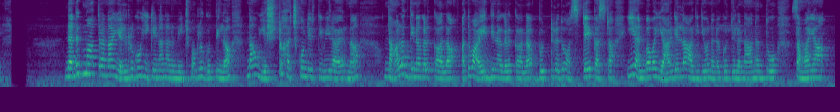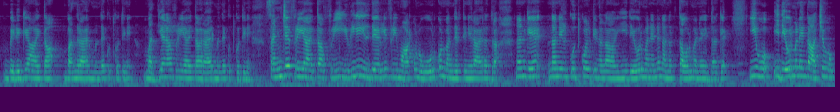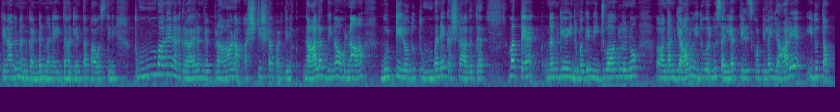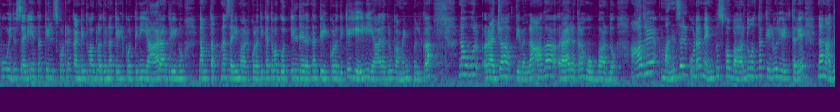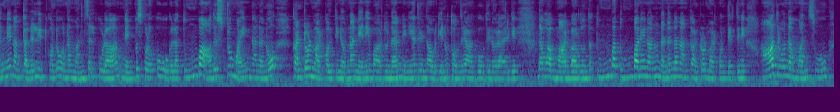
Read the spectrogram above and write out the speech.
ನನಗೆ ಮಾತ್ರನ ಎಲ್ರಿಗೂ ಹೀಗೇನ ನನಗೆ ನಿಜವಾಗ್ಲೂ ಗೊತ್ತಿಲ್ಲ. ನಾವು ಎಷ್ಟು ಹಚ್ಕೊಂಡಿರ್ತೀವಿ ರಾಯರ್ನ ನಾಲ್ಕು ದಿನಗಳ ಕಾಲ ಅಥವಾ ಐದು ದಿನಗಳ ಕಾಲ ಬಿಟ್ಟಿರೋದು ಅಷ್ಟೇ ಕಷ್ಟ. ಈ ಅನುಭವ ಯಾರಿಗೆಲ್ಲ ಆಗಿದೆಯೋ ನನಗೆ ಗೊತ್ತಿಲ್ಲ. ನಾನಂತೂ ಸಮಯ, ಬೆಳಿಗ್ಗೆ ಆಯಿತಾ ಬಂದ್ರೆ ಯಾರ ಮುಂದೆ ಕುತ್ಕೋತೀನಿ. ಮಧ್ಯಾಹ್ನ ಫ್ರೀ ಆಯಿತಾ? ರಾಯರ್ ಮುಂದೆ ಕುತ್ಕೋತೀನಿ. ಸಂಜೆ ಫ್ರೀ ಆಯಿತಾ? ಫ್ರೀ ಇರಲಿ ಇಲ್ಲದೆ ಇರಲಿ ಫ್ರೀ ಮಾಡ್ಕೊಂಡು ಓಡ್ಕೊಂಡು ಬಂದಿರ್ತೀನಿ ರಾಯರ ಹತ್ರ. ನನಗೆ, ನಾನು ಇಲ್ಲಿ ಕೂತ್ಕೊಳ್ತೀನಲ್ಲ, ಈ ದೇವ್ರ ಮನೆಯೇ ನನಗೆ ತವ್ರ ಮನೆ ಇದ್ದಾಗೆ. ಈ ಹೋ, ಈ ದೇವ್ರ ಮನೆಯಿಂದ ಆಚೆ ಹೋಗ್ತೀನಿ, ಅದು ನನ್ನ ಗಂಡನ ಮನೆ ಇದ್ದ ಹಾಗೆ ಅಂತ ಭಾವಿಸ್ತೀನಿ. ತುಂಬಾ ನನಗೆ ರಾಯರಂದರೆ ಪ್ರಾಣ, ಅಷ್ಟು ಇಷ್ಟಪಡ್ತೀನಿ. ನಾಲ್ಕು ದಿನ ಅವ್ರನ್ನ ಬುಟ್ಟಿರೋದು ತುಂಬಾ ಕಷ್ಟ ಆಗುತ್ತೆ. ಮತ್ತು ನನಗೆ ಇದ್ರ ಬಗ್ಗೆ ನಿಜವಾಗ್ಲೂ ನನಗೆ ಯಾರೂ ಇದುವರೆಗೂ ಸರಿಯಾಗಿ ತಿಳಿಸ್ಕೊಟ್ಟಿಲ್ಲ. ಯಾರೇ ಇದು ತಪ್ಪು, ಇದು ಸರಿ ಅಂತ ತಿಳಿಸ್ಕೊಟ್ರೆ ಖಂಡಿತವಾಗ್ಲೂ ಅದನ್ನು ತಿಳ್ಕೊಳ್ತೀನಿ. ಯಾರಾದ್ರೇನು ನಮ್ಮ ತಪ್ಪನ್ನ ಸರಿ ಮಾಡ್ಕೊಳ್ಳೋದಕ್ಕೆ ಅಥವಾ ಗೊತ್ತಿಲ್ಲದೆ ಇರೋದನ್ನ ತಿಳ್ಕೊಳ್ಳೋದಕ್ಕೆ ಹೇಳಿ ಯಾರಾದರೂ ಕಮೆಂಟ್ ಮೂಲಕ. ನಾವು ರಜಾ ಹಾಕ್ತೀವಲ್ಲ, ಆಗ ರಾಯರ ಹತ್ರ ಹೋಗಬಾರ್ದು. ಆದರೆ ಮನಸ್ಸಲ್ಲಿ ಕೂಡ ನೆನಪಿಸ್ಕೋಬಾರ್ದು ಅಂತ ಕೆಲವ್ರು ಹೇಳ್ತಾರೆ. ನಾನು ಅದನ್ನೇ ನನ್ನ ತಲೆಯಲ್ಲಿ ಇಟ್ಕೊಂಡು ಅವ್ರನ್ನ ಮನಸ್ಸಲ್ಲಿ ಕೂಡ ನೆನಪಿಸ್ಕೊಳ್ಳೋಕ್ಕೂ ಹೋಗಲ್ಲ. ತುಂಬ ಆದಷ್ಟು ಮೈಂಡ್ನ ನಾನು ಕಂಟ್ರೋಲ್ ಮಾಡ್ಕೊಳ್ತೀನಿ. ಅವ್ರನ್ನ ನೆನೆಬಾರ್ದು. ನಾನು ನೆನೆಯೋದ್ರಿಂದ ಅವ್ರಿಗೇನೋ ತೊಂದರೆ ಆಗ್ಬೋದೇನೋ ರಾಯರಿಗೆ. ನಾವು ಹಾಗೆ ಮಾಡಬಾರ್ದು ಅಂತ ತುಂಬ, ತುಂಬಾ ನಾನು ನನ್ನನ್ನು ನಾನು ಕಂಟ್ರೋಲ್ ಮಾಡ್ಕೊತಿರ್ತೀನಿ. ಆದರೂ ನಮ್ಮ ಮನಸ್ಸು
